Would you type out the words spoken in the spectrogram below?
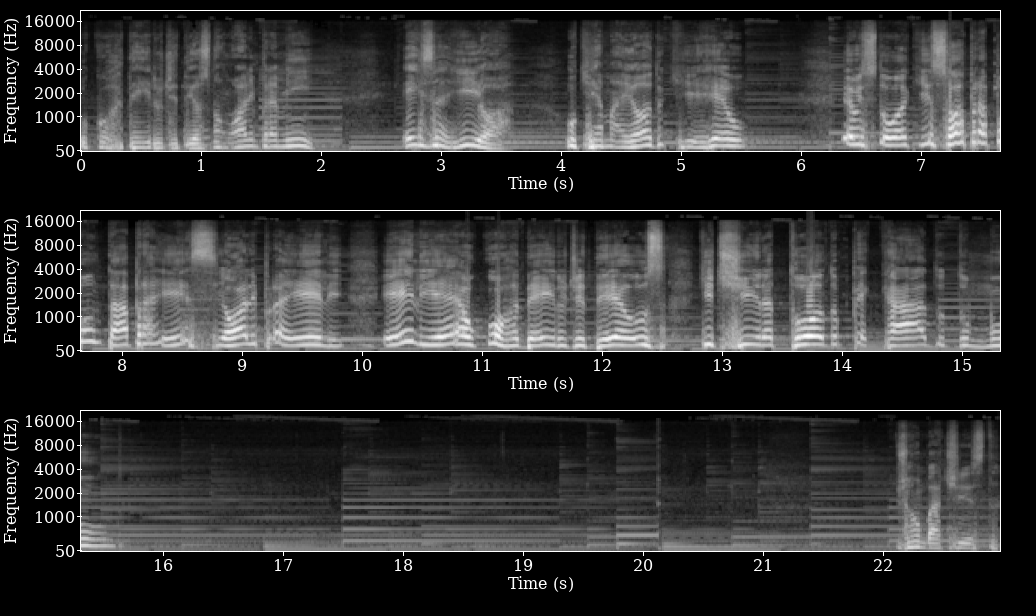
o Cordeiro de Deus. Não olhem para mim. Eis aí, ó, o que é maior do que eu eu estou aqui só para apontar para esse, olhe para ele. Ele é o Cordeiro de Deus que tira todo o pecado do mundo. João Batista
